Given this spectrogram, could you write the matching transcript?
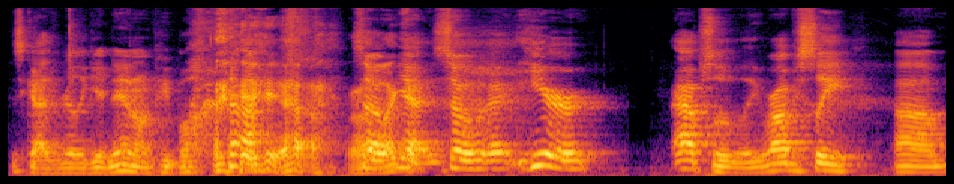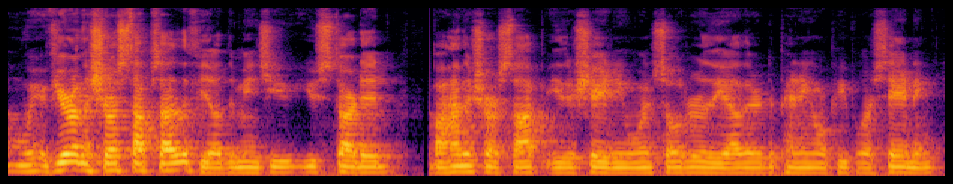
This guy's really getting in on people. yeah. Well, so like yeah. It. So uh, here, absolutely. We're obviously, um, if you're on the shortstop side of the field, that means you you started behind the shortstop, either shading one shoulder or the other, depending on where people are standing,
